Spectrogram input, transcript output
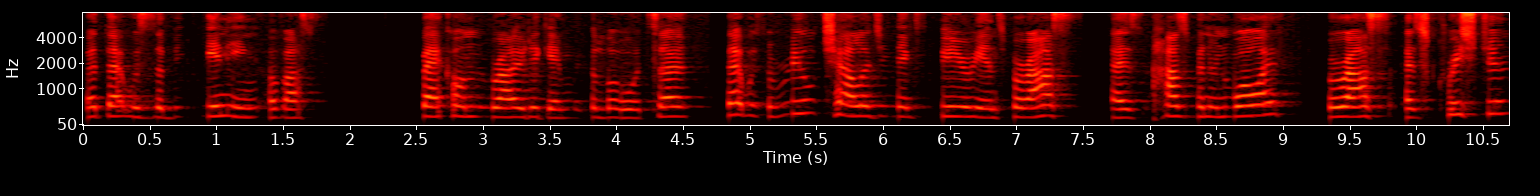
but that was the beginning of us back on the road again with the Lord. So that was a real challenging experience for us as husband and wife, for us as Christians,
